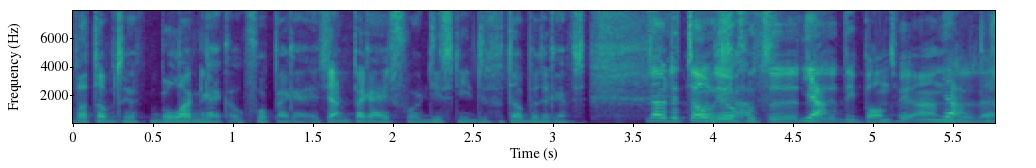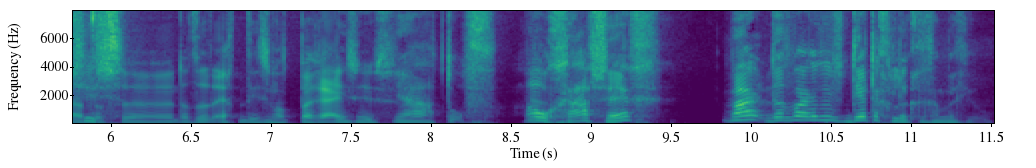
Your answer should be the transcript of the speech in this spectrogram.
wat dat betreft belangrijk, ook voor Parijs. Ja. En Parijs voor Disney, dus wat dat betreft. Nou, dit toont Oh, heel gaaf. goed de- Ja. die band weer aan, Ja, inderdaad. Dat, eh, dat het echt Disneyland Parijs is. Ja, tof. Oh, gaaf zeg. Maar dat waren dus 30 gelukkigen, Michiel.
